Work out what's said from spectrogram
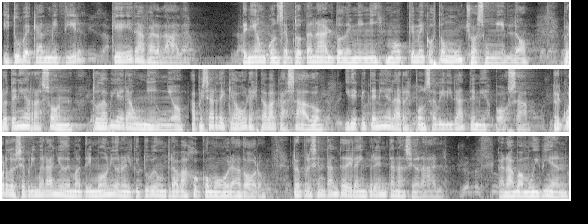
y tuve que admitir que era verdad. Tenía un concepto tan alto de mí mismo que me costó mucho asumirlo. Pero tenía razón, todavía era un niño, a pesar de que ahora estaba casado y de que tenía la responsabilidad de mi esposa. Recuerdo ese primer año de matrimonio en el que tuve un trabajo como orador, representante de la imprenta nacional. Ganaba muy bien,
